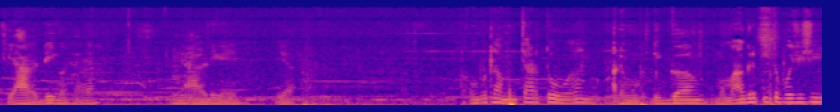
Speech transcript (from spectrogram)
Si Aldi nggak salah. Si Hmm. Aldi kayaknya. Iya Petak umpet lah mencar tuh kan. Ada yang ngumpet di gang mau maghrib itu posisi.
